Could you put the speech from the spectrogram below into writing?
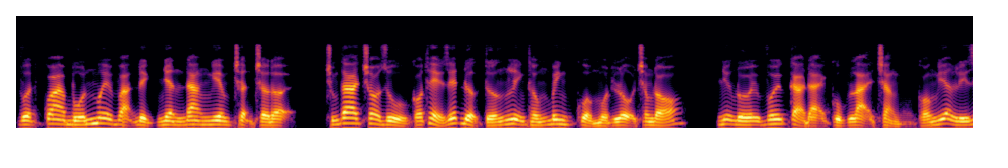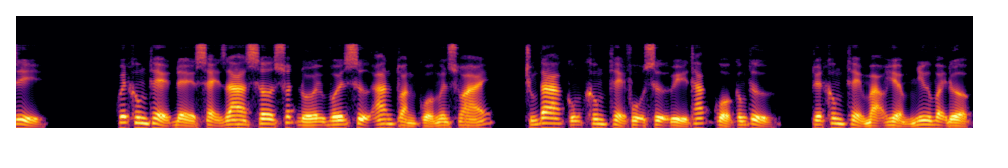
vượt qua bốn mươi vạn địch nhân đang nghiêm trận chờ đợi. Chúng ta cho dù có thể giết được tướng lĩnh thống binh của một lộ trong đó, nhưng đối với cả đại cục lại chẳng có nghĩa lý gì. Quyết không thể để xảy ra sơ suất đối với sự an toàn của nguyên soái chúng ta cũng không thể phụ sự ủy thác của công tử, tuyệt không thể mạo hiểm như vậy được.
